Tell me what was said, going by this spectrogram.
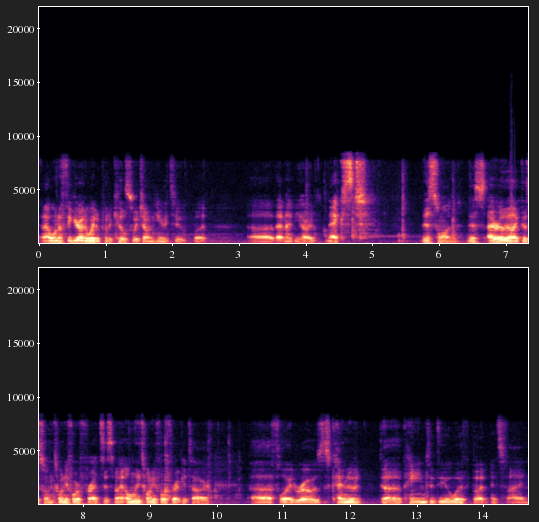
And I want to figure out a way to put a kill switch on here too, but uh, that might be hard. Next, this one. This I really like this one. 24 frets. It's my only 24 fret guitar. Uh, Floyd Rose. It's kind of uh, pain to deal with, but it's fine.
